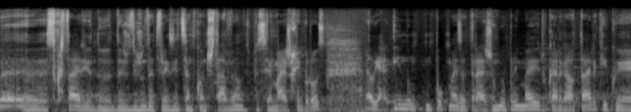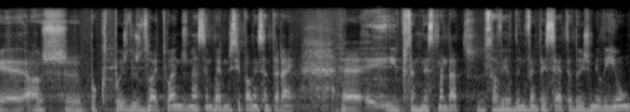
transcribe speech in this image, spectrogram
eh, secretário da Junta de Freguesia de Santo Condestável, para ser mais rigoroso. Aliás, indo um, um, pouco mais atrás, o meu primeiro cargo autárquico é aos pouco depois dos 18 anos na Assembleia Municipal em Santarém. Uh, e, portanto, nesse mandato, salvo de 97 a 2001,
